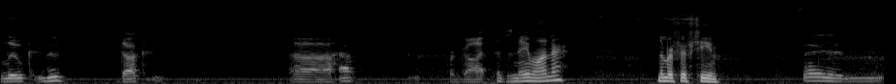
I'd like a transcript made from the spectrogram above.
Luke. Luke, Duck. Uh, Uh, forgot. Is his name on there? Number 15. Ferdinand,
